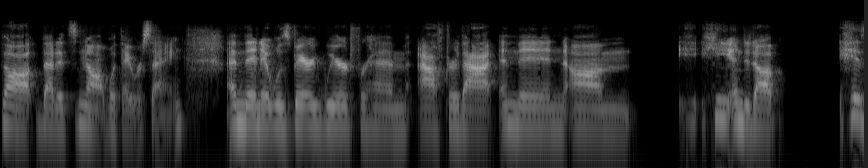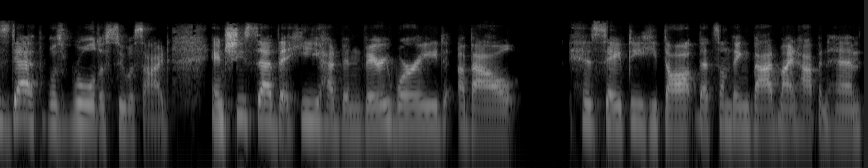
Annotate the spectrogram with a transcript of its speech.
thought that it's not what they were saying. And then it was very weird for him after that. And then um he ended up his death was ruled a suicide. And she said that he had been very worried about his safety. He thought that something bad might happen to him.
